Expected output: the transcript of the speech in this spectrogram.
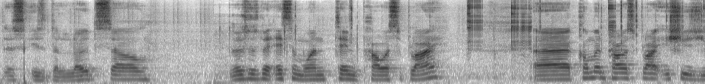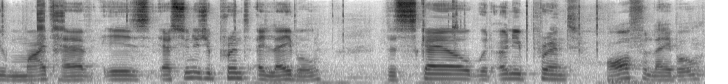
this is the load cell. This is the SM110 power supply. Uh, common power supply issues you might have is as soon as you print a label, the scale would only print half a label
